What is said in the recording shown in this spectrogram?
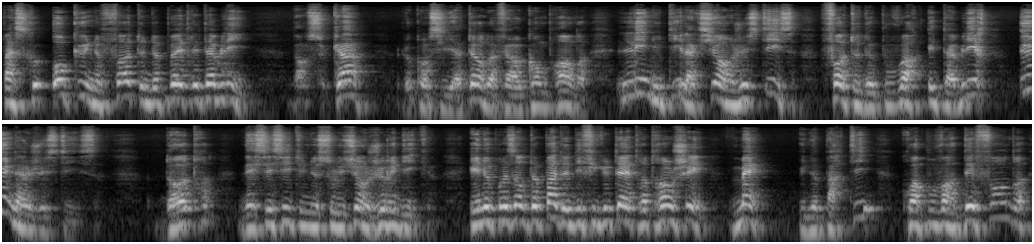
parce qu'aucune faute ne peut être établie. Dans ce cas, le conciliateur doit faire comprendre l'inutile action en justice, faute de pouvoir établir une injustice. D'autres nécessitent une solution juridique et ne présentent pas de difficulté à être tranchées, mais une partie croit pouvoir défendre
